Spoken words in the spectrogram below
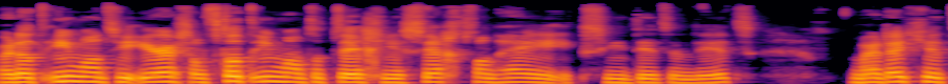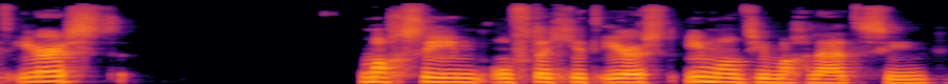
maar dat iemand je eerst, of dat iemand het tegen je zegt van hé, hey, ik zie dit en dit. Maar dat je het eerst mag zien. Of dat je het eerst iemand je mag laten zien.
